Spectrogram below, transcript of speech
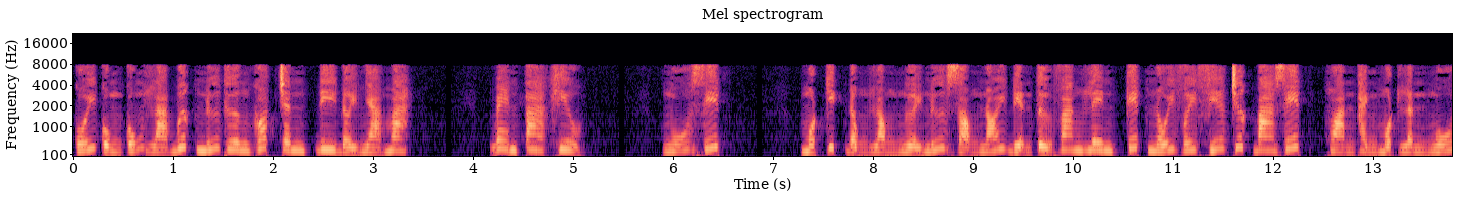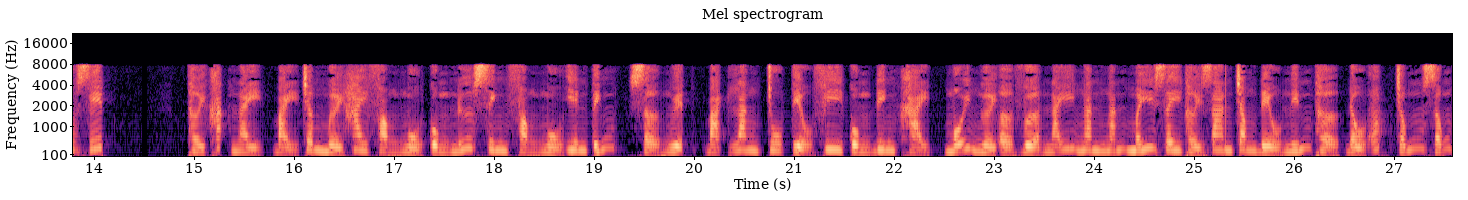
cuối cùng cũng là bước nữ thương gót chân đi đời nhà ma. Ben ta khiêu. Ngũ giết. Một kích động lòng người nữ giọng nói điện tử vang lên kết nối với phía trước ba giết, hoàn thành một lần ngũ giết. Thời khắc này, 712 phòng ngủ cùng nữ sinh phòng ngủ yên tĩnh, sở nguyệt, bạch lăng, chu tiểu phi cùng đinh khải, mỗi người ở vừa nãy ngăn ngắn mấy giây thời gian trong đều nín thở đầu óc trống sống,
